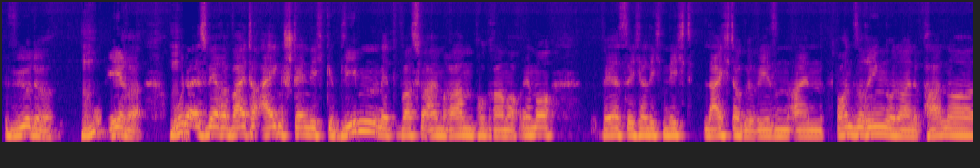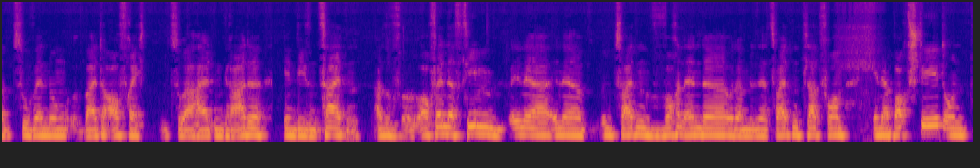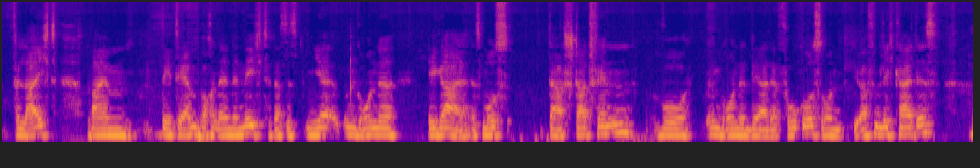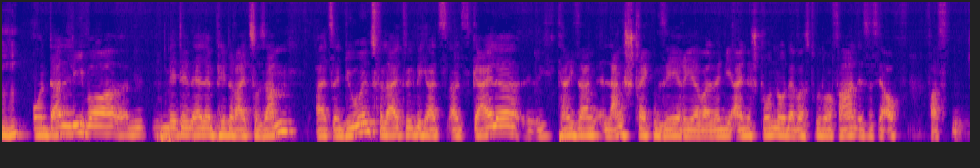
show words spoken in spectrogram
würde, hm. wäre, hm. oder es wäre weiter eigenständig geblieben, mit was für einem Rahmenprogramm auch immer, wäre es sicherlich nicht leichter gewesen, ein Sponsoring oder eine Partnerzuwendung weiter aufrecht zu erhalten, gerade in diesen Zeiten. Also auch wenn das Team in der, in der im zweiten Wochenende oder in der zweiten Plattform in der Box steht und vielleicht beim DTM-Wochenende nicht, das ist mir im Grunde egal. Es muss da stattfinden, wo im Grunde der, der Fokus und die Öffentlichkeit ist. Mhm. Und dann lieber mit den LMP3 zusammen als Endurance, vielleicht wirklich als, als geile, ich kann nicht sagen Langstreckenserie, weil wenn die eine Stunde oder was drüber fahren, ist es ja auch fast ein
